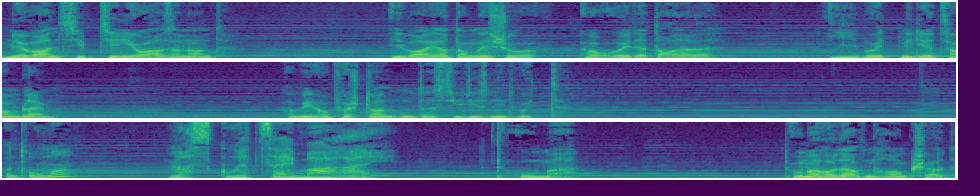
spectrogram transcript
Wir waren 17 Jahre auseinander. Ich war ja damals schon ein alter Daderer. Ich wollte mit ihr zusammenbleiben. Aber ich hab verstanden, dass sie das nicht wollte. Und Oma? Lass gut sein, Marei. Die Oma. Die Oma hat auf den Hahn geschaut.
